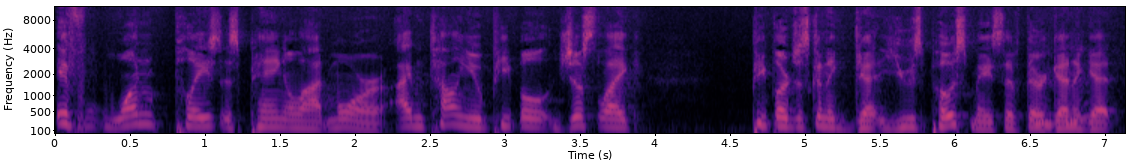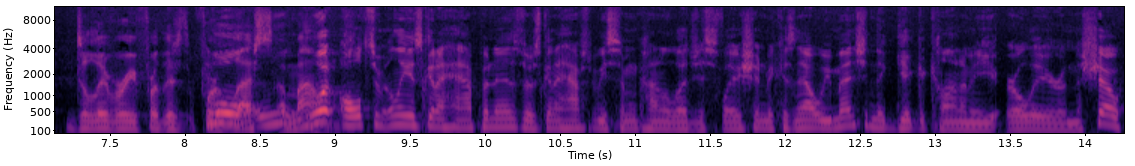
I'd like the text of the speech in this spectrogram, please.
If one place is paying a lot more, I'm telling you, people just like people are just going to get use Postmates if they're going to mm-hmm. get delivery for this for Well, less amount. What ultimately is going to happen is there's going to have to be some kind of legislation because now we mentioned the gig economy earlier in the show.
